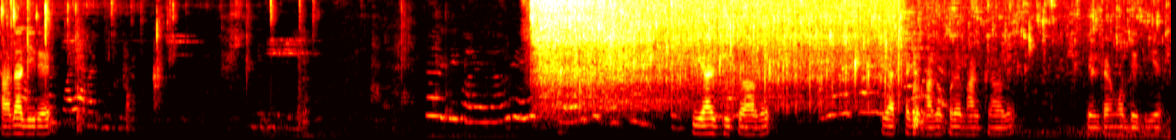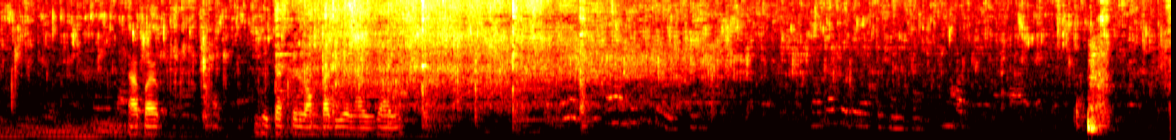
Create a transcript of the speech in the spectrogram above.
সাদা জিরে। পেঁয়াজ দিতে হবে। পেঁয়াজটাকে ভালো করে ভাজতে হবে। তেলটার মধ্যে দিয়ে। তারপর দু চারটে লঙ্কা দিয়ে ভাজতে হবে।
